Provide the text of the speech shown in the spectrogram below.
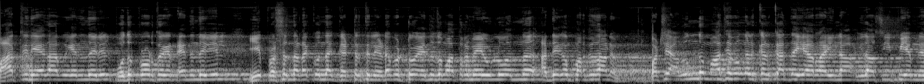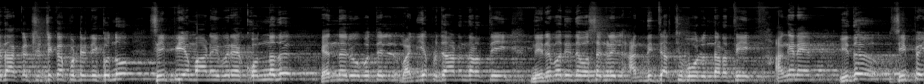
പാർട്ടി നേതാവ് എന്ന നിലയിൽ പൊതുപ്രവർത്തകൻ എന്ന നിലയിൽ ഈ പ്രശ്നം നടക്കുന്ന ഘട്ടത്തിൽ ഇടപെട്ടു എന്നത് മാത്രമേ ഉള്ളൂ എന്ന് അദ്ദേഹം പറഞ്ഞതാണ്. പക്ഷേ അതൊന്നും മാധ്യമങ്ങൾ കേൾക്കാൻ തയ്യാറായില്ല. ഇതാ സി പി എം നേതാക്കൾ ശിക്ഷിക്കപ്പെട്ടിരിക്കുന്നു. സി പി എം ആണ് ഇവരെ കൊന്നത് എന്ന രൂപത്തിൽ വലിയ പ്രചാരണം നടത്തി നിരവധി ദിവസങ്ങളിൽ അന്തിച്ചർച്ച പോലും നടത്തി. അങ്ങനെ ഇത് സി പി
